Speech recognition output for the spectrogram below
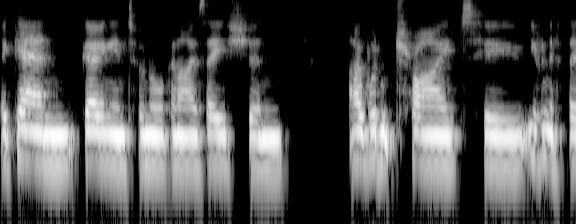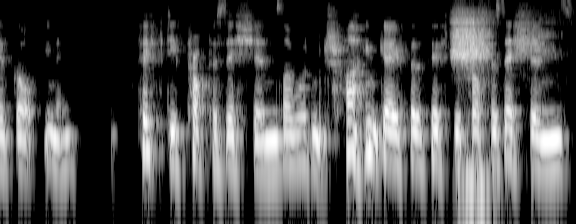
again going into an organization i wouldn't try to even if they've got you know 50 propositions i wouldn't try and go for the 50 propositions.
